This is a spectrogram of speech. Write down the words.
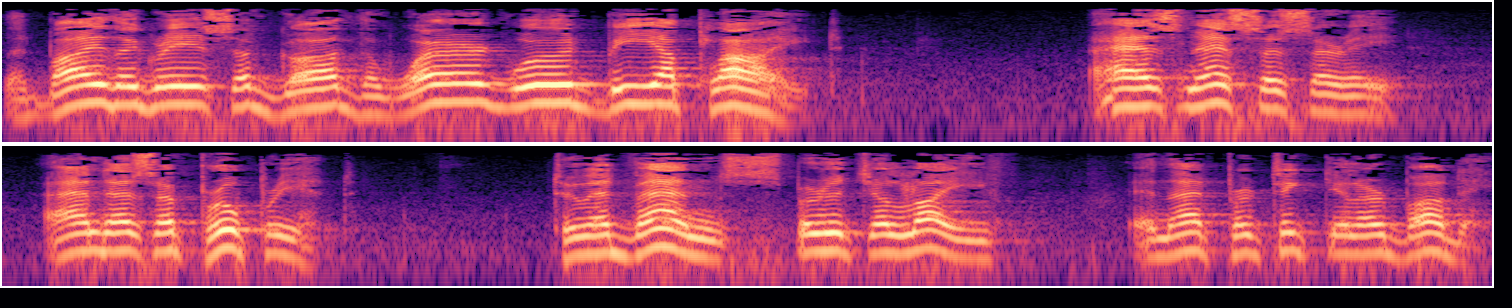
that by the grace of God the word would be applied as necessary and as appropriate to advance spiritual life in that particular body.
